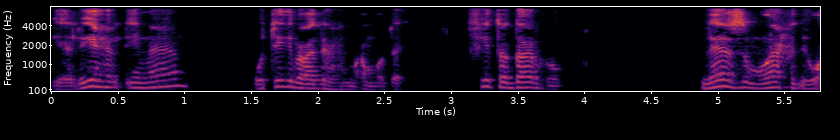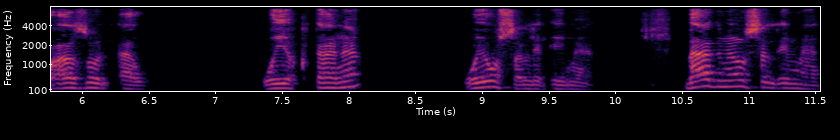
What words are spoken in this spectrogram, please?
يليها الإيمان وتيجي بعدها المعمودية في تدرج. لازم واحد يوعظه الأول ويقتنع ويوصل للإيمان. بعد ما يوصل الإيمان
